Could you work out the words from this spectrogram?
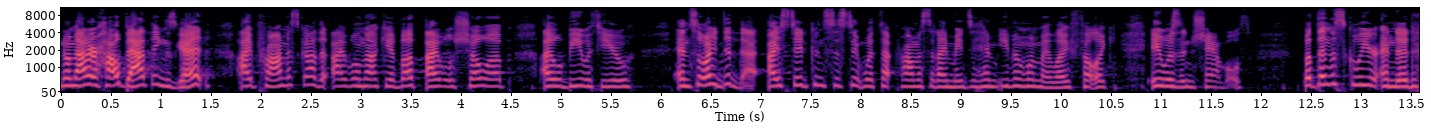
no matter how bad things get, I promise God that I will not give up. I will show up. I will be with you. And so I did that. I stayed consistent with that promise that I made to him, even when my life felt like it was in shambles. But then the school year ended,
